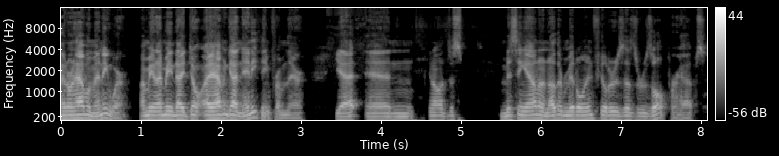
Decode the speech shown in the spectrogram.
I don't have them anywhere. I mean, I mean, I don't, I haven't gotten anything from there yet, and you know, just missing out on other middle infielders as a result, perhaps.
